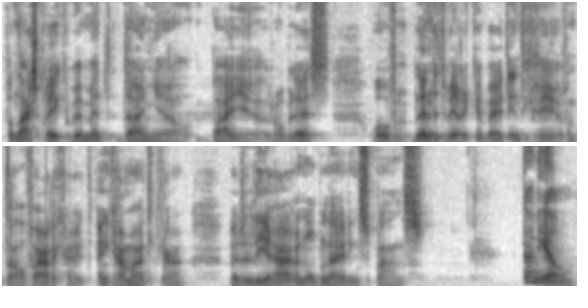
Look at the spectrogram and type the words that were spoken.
Vandaag spreken we met Daniel Baye Robles over blended werken bij het integreren van taalvaardigheid en grammatica bij de lerarenopleiding Spaans. Daniel,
